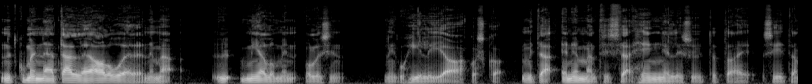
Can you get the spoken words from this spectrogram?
nyt kun mennään tälle alueelle, niin mä mieluummin olisin niin kuin hiljaa, koska mitä enemmän sitä hengellisyyttä tai siitä,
